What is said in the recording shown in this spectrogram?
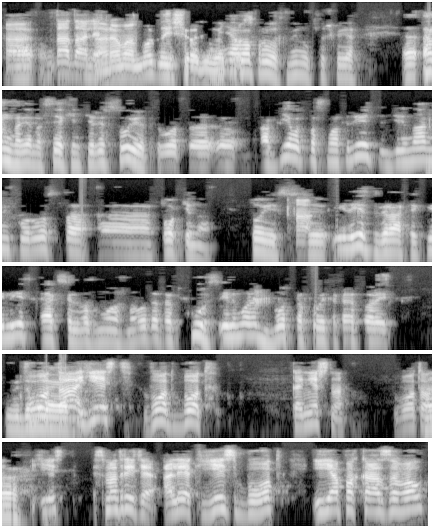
А, да, да, А, Олег. Роман, можно еще один У меня вопрос? вопрос, минуточку, я, э, наверное, всех интересует. Вот, э, э, а где вот посмотреть динамику роста э, токена? То есть, А. э, или есть график, или есть Excel, возможно, вот этот курс, или может бот какой-то, который Вот, уведомляет. да, есть. Вот бот. Конечно. Вот он. Э. Есть. Смотрите, Олег, есть бот, и я показывал,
